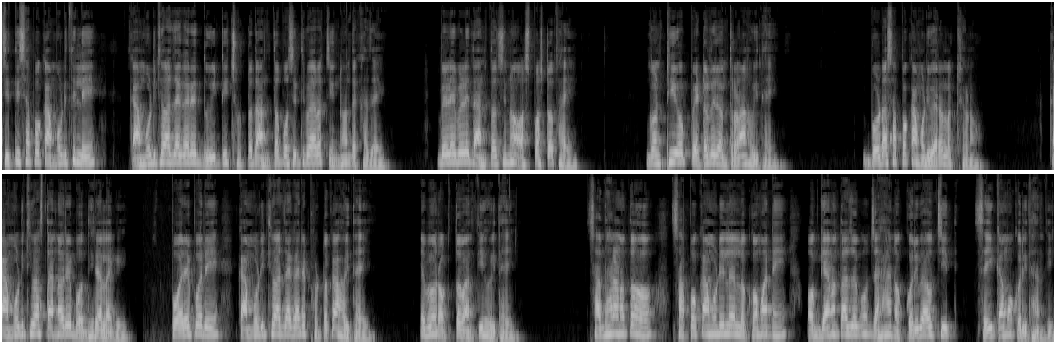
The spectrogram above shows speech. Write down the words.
ଚିତିସାପ କାମୁଡ଼ିଥିଲେ କାମୁଡ଼ିଥିବା ଜାଗାରେ ଦୁଇଟି ଛୋଟ ଦାନ୍ତ ପଶିଥିବାର ଚିହ୍ନ ଦେଖାଯାଏ। ବେଳେବେଳେ ଦାନ୍ତ ଚିହ୍ନ ଅସ୍ପଷ୍ଟ ଥାଏ। ଗଣ୍ଠି ଓ ପେଟରେ ଯନ୍ତ୍ରଣା ହୋଇଥାଏ। ବଡ଼ ସାପ କାମୁଡ଼ିବାର ଲକ୍ଷଣ। କାମୁଡ଼ିଥିବା ସ୍ଥାନରେ ବଧିରା ଲାଗେ। ପରେ ପରେ କାମୁଡ଼ିଥିବା ଜାଗାରେ ଫଟକା ହୋଇଥାଏ ଏବଂ ରକ୍ତବାନ୍ତି ହୋଇଥାଏ। ସାଧାରଣତଃ ସାପ କାମୁଡ଼ିଲେ ଲୋକମାନେ ଅଜ୍ଞାନତା ଯୋଗୁଁ ଯାହା ନ କରିବା ଉଚିତ ସେହି କାମ କରିଥାନ୍ତି।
